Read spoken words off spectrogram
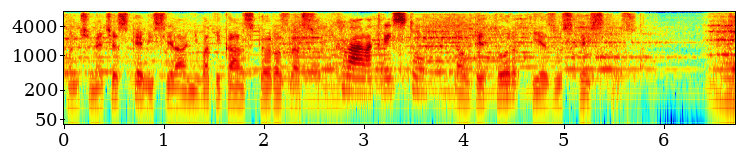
Končíme české vysílání vatikánského rozhlasu. Chvála Kristu. Laudetur Jezus Christus. thank you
